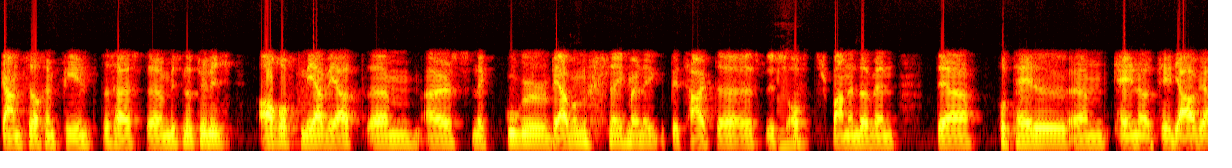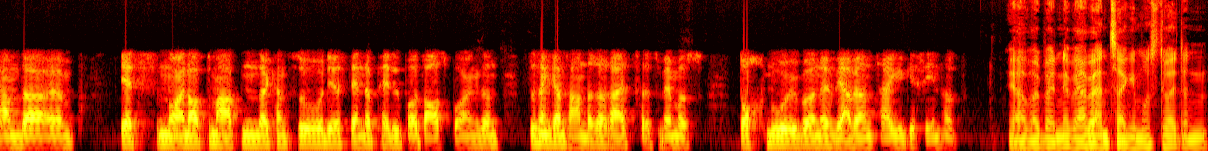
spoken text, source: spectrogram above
Ganze auch empfehlen. Das heißt, ähm, ist natürlich auch oft mehr wert ähm, als eine Google-Werbung, sage ich mal, eine bezahlte. Es ist mhm. oft spannender, wenn der Hotel-Kellner ähm, erzählt, ja, wir haben da ähm, jetzt einen neuen Automaten, da kannst du dir Stand-Up-Pedalboards ausbauen, dann ist das ein ganz anderer Reiz, als wenn man es doch nur über eine Werbeanzeige gesehen hat. Ja, weil bei einer Werbeanzeige musst du halt dann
